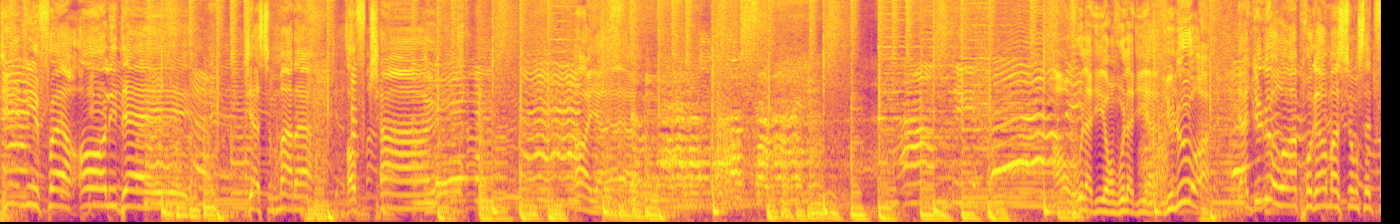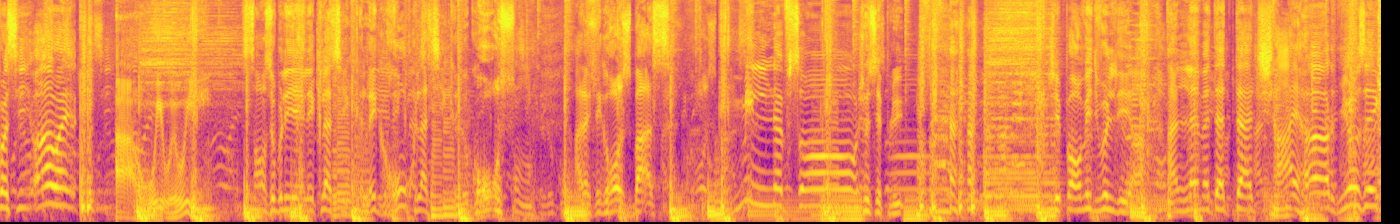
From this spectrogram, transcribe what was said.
Jennifer Holiday, Just a Matter of Time. Oh, yeah, on vous l'a dit, on vous l'a dit, il y a du lourd, il y a du lourd dans la programmation cette fois-ci. Ah ouais. Ah oui, oui, oui. Sans oublier les classiques, les gros classiques, le gros son, avec les grosses basses. 1900, je sais plus. J'ai pas envie de vous le dire. Unlimited Touch, I heard music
